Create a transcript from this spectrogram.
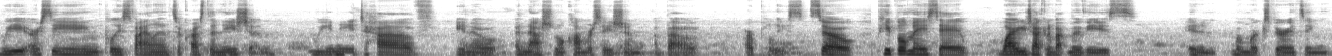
we are seeing police violence across the nation. We need to have, you know, a national conversation about our police. So people may say, why are you talking about movies in, when we're experiencing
